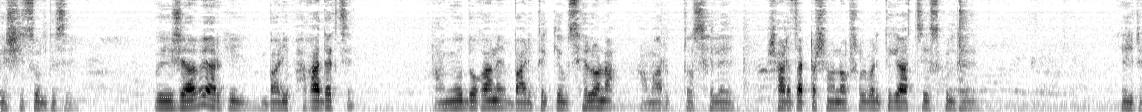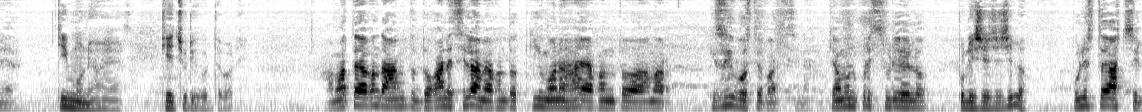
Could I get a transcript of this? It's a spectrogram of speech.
বেশি চলতেছে। ওই হিসাবে আর কি বাড়ি ফাঁকা দেখছে। আমিও দোকানে বাড়িতে কেউ ছিল না। আমার তো ছেলে সাড়ে চারটার সময় নকশাল বাড়ি থেকে আসছে স্কুল থেকে। এইটাই আর কি। মনে হয় কে চুরি করতে পারে? আমার তো এখন তো আমি তো দোকানে ছিলাম এখন তো কি মনে হয় এখন তো আমার কিছুই বুঝতে পারছি না। কেমন করে চুরি হলো? পুলিশ এসেছিল? পুলিশ তো আসছিল।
